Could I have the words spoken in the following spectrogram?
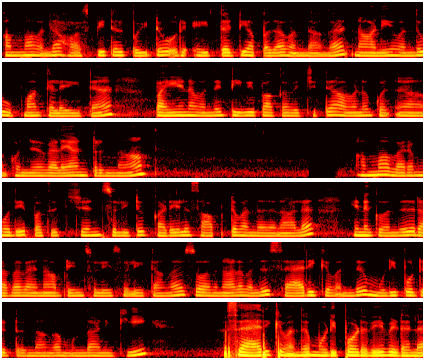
அம்மா வந்து ஹாஸ்பிட்டல் போயிட்டு ஒரு எயிட் தேர்ட்டி அப்போ தான் வந்தாங்க. நானே வந்து உப்புமா கிளறிட்டேன். பையனை வந்து டிவி பார்க்க வச்சுட்டு அவனும் கொஞ்சம் கொஞ்சம் விளையாண்டுருந்தான் அம்மா வரும்போதே பசிச்சுன்னு சொல்லிட்டு கடையில் சாப்பிட்டு வந்ததுனால எனக்கு வந்து ரவை வேணாம் அப்படின்னு சொல்லி சொல்லிட்டாங்க. ஸோ அதனால் வந்து சாரீக்கு வந்து முடி போட்டுட்ருந்தாங்க முந்தானிக்கு. சாரிக்கு வந்து முடி போடவே விடலை.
